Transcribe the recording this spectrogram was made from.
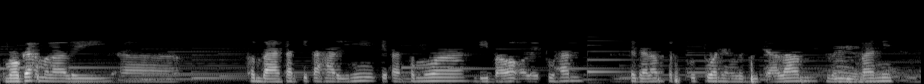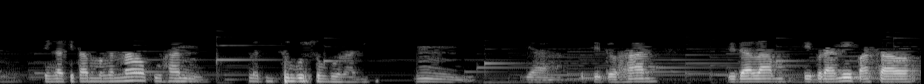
Semoga melalui uh, pembahasan kita hari ini, kita semua dibawa oleh Tuhan ke dalam persekutuan yang lebih dalam, lebih hmm. manis, sehingga kita mengenal Tuhan hmm. lebih sungguh-sungguh lagi. Hmm. Ya, puji Tuhan. Di dalam Ibrani pasal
